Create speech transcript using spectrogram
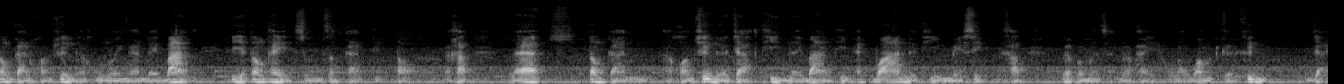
ต้องการความช่วยเหลือของหน่วยงานใดบ้าง ที่จะต้องให้ศูนย์สั่งการติดต่อนะครับ และต้องการความช่วยเหลือจากทีมไหนบ้างทีม Advance หรือทีม Basic นะครับเพื่อประเมินสถานภัยของเราว่ามันเกิดขึ้นใหญ่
